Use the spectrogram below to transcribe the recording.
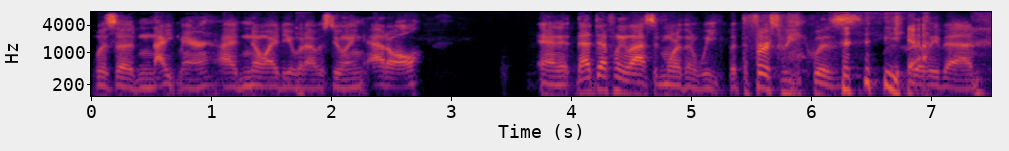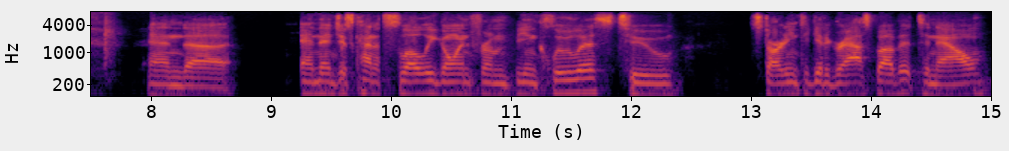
was a nightmare. I had no idea what i was doing at all. And it, that definitely lasted more than a week. But the first week was, was Yeah. really bad, and uh, and then just kind of slowly going from being clueless to starting to get a grasp of it to now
